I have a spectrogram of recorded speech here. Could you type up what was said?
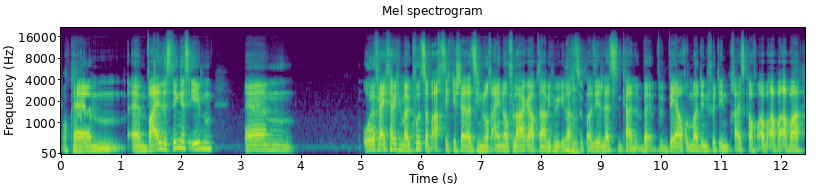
okay. Ähm, ähm, weil das Ding ist eben, ähm, oder vielleicht habe ich ihn mal kurz auf 80 gestellt, als ich nur noch einen auf Lager habe. Da habe ich mir gedacht, mhm. so quasi den letzten kann, wer auch immer den für den Preis kaufen. Aber, aber, aber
